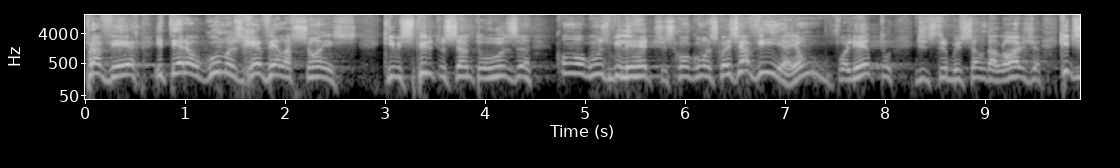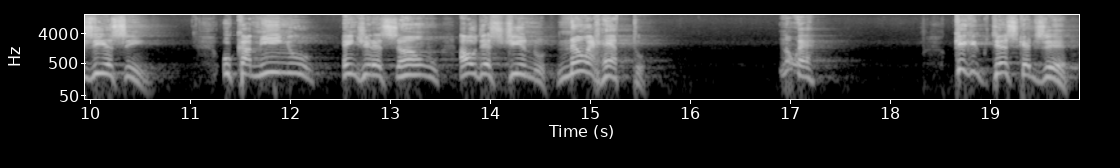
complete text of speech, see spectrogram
para ver e ter algumas revelações que o Espírito Santo usa com alguns bilhetes, com algumas coisas. Já havia, é um folheto de distribuição da loja que dizia assim: o caminho em direção ao destino não é reto. Não é. O que, que o texto quer dizer?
